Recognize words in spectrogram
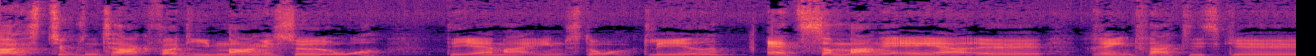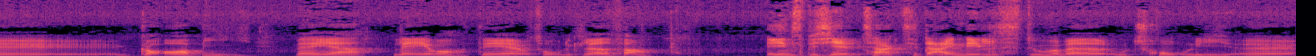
Først tusind tak for de mange søde ord. Det er mig en stor glæde, at så mange af jer øh, rent faktisk øh, går op i, hvad jeg laver. Det er jeg utrolig glad for. En speciel tak til dig, Nils. Du har været utrolig øh,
